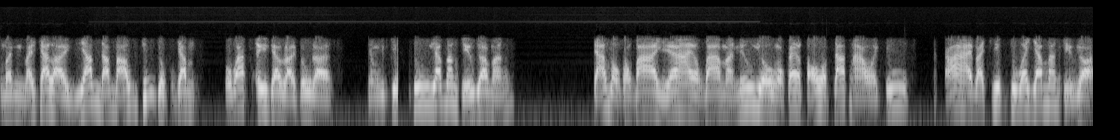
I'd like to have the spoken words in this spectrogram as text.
mình phải trả lời dám đảm bảo chín chục phần trăm. Cô bác y theo lời tôi là nhầm chú, chú dám bán chịu cho mà. Trả một phần ba gì đó hai phần ba mà nếu vô một cái tổ hợp tác nào chú cả hai ba chiếc chú phải dám bán chịu cho.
